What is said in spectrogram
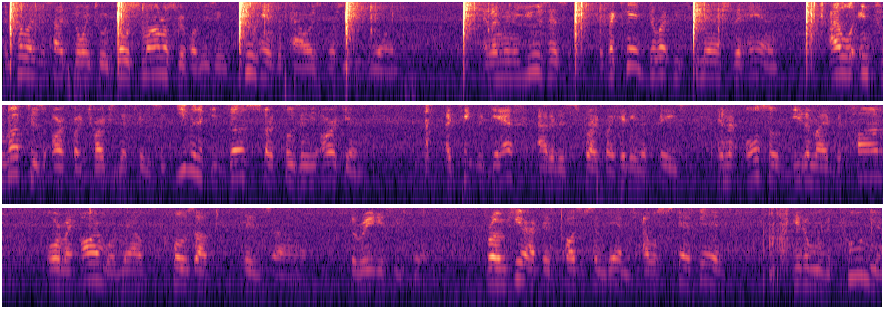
Until I decide going to a dos manos grip, I'm using two hands of powers versus one. And I'm going to use this, if I can't directly smash the hands, I will interrupt his arc by charging the face. So even if he does start closing the arc in, I take the gas out of his strike by hitting the face, and also either my baton or my arm will now close up his uh, the radius he's drawn. From here, after it causes some damage, I will step in, hit him with a puño,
